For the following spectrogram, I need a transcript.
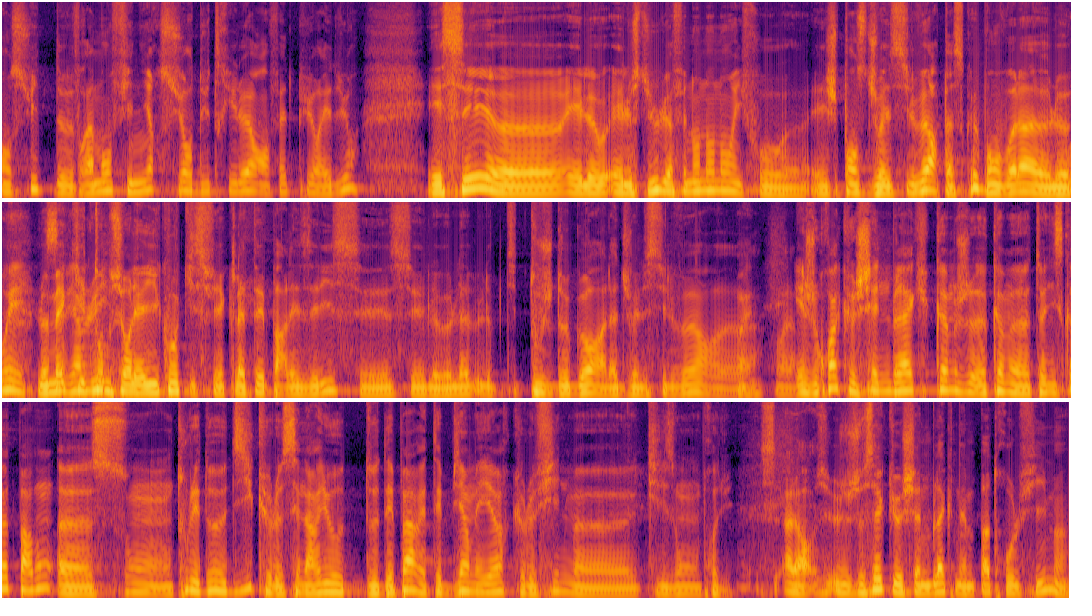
ensuite de vraiment finir sur du thriller en fait pur et dur. Et c'est euh, et, le, et, le, studio lui a fait non non non il faut euh, et je pense Joel Silver parce que bon voilà le, le mec qui tombe sur l'hélico qui se fait éclater par les hélices c'est le, la, petite touche de gore à la Joel Silver. Euh, et je crois que Shane Black comme je, comme Tony Scott pardon sont tous les deux dit que le scénario de départ était bien meilleur que le film qu'ils ont produit. Alors je sais que Shane Black n'aime pas trop le film.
